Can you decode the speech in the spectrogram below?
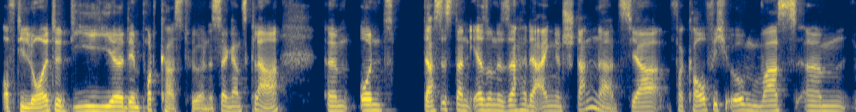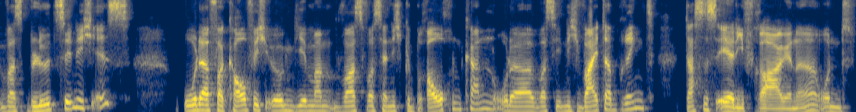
auf die Leute, die hier den Podcast hören. Ist ja ganz klar. Ähm, und das ist dann eher so eine Sache der eigenen Standards. Ja, verkaufe ich irgendwas, ähm, was blödsinnig ist? Oder verkaufe ich irgendjemandem was, was er nicht gebrauchen kann oder was ihn nicht weiterbringt? Das ist eher die Frage. Ne? Und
